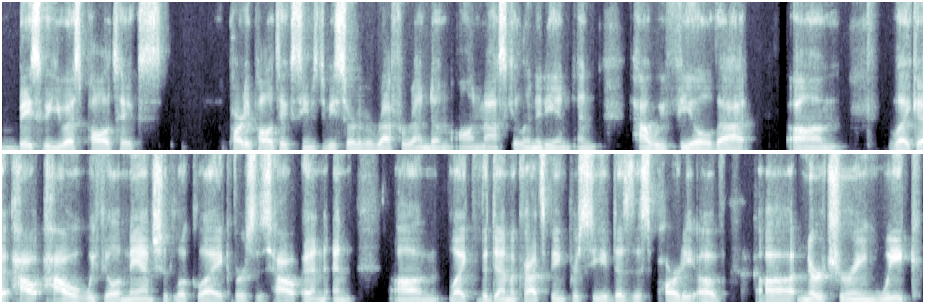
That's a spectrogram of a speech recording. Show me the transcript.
basically us politics party politics seems to be sort of a referendum on masculinity and, and how we feel that um, like a, how how we feel a man should look like versus how and and um, like the Democrats being perceived as this party of uh, nurturing weak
